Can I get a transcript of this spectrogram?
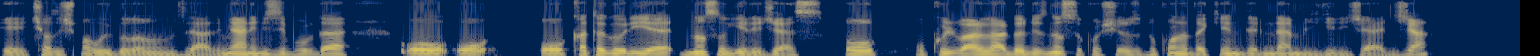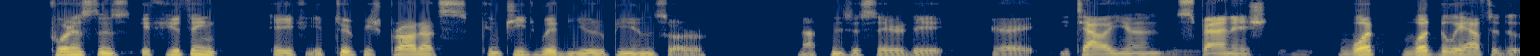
e, çalışma uygulamamız lazım? Yani bizi burada o o o kategoriye nasıl geleceğiz? O o kulvarlarda biz nasıl koşuyoruz? Bu konuda kendilerinden bilgi rica edeceğim. For instance, if you think if, if Turkish products compete with Europeans or not necessarily uh, Italian, Spanish, what what do we have to do?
